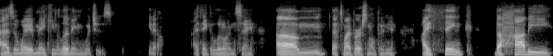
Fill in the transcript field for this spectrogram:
as a way of making a living which is you know i think a little insane um that's my personal opinion i think the hobby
